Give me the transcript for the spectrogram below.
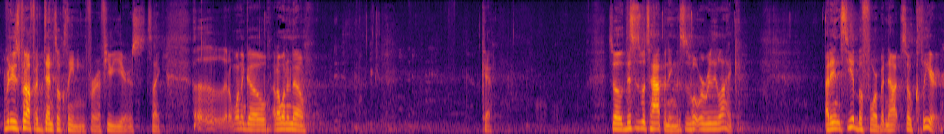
Everybody who's put off a dental cleaning for a few years, it's like, oh, I don't want to go, I don't want to know. Okay. So, this is what's happening. This is what we're really like. I didn't see it before, but now it's so clear.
